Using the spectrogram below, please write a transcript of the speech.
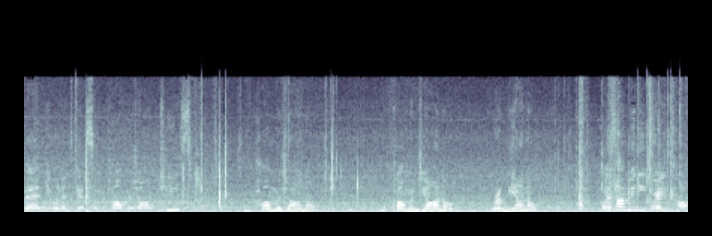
then you wanted to get some Parmesan cheese. Some Parmigiano. Parmigiano. Reggiano. Where's our mini grater?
